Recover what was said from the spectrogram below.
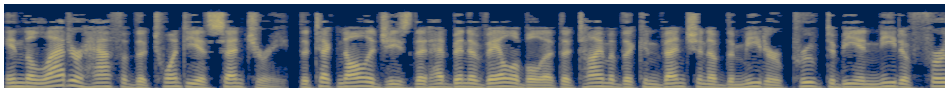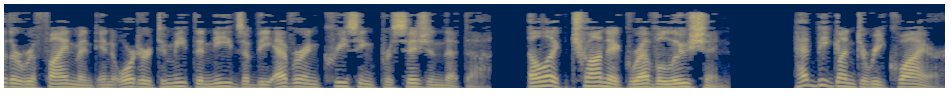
in the latter half of the 20th century, the technologies that had been available at the time of the convention of the meter proved to be in need of further refinement in order to meet the needs of the ever-increasing precision that the «electronic revolution» had begun to require.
